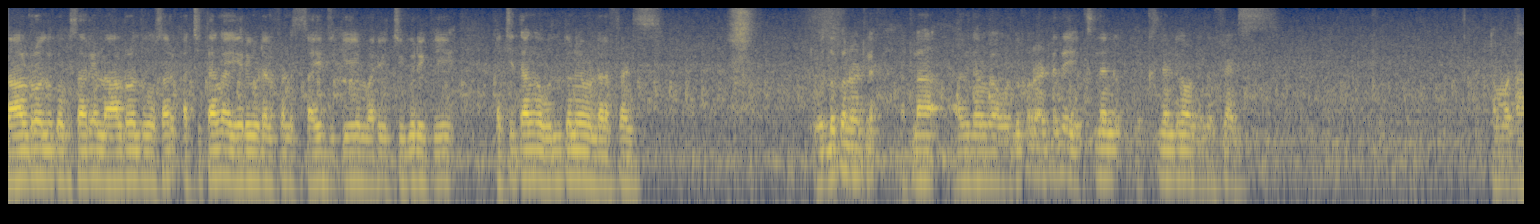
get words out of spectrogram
నాలుగు రోజులకు ఒకసారి నాలుగు రోజులకు ఒకసారి ఖచ్చితంగా ఎరువిడాలి ఫ్రెండ్స్. సైజుకి మరియు చిగురికి ఖచ్చితంగా వదులుతూనే ఉండాలి ఫ్రెండ్స్. వదులుకున్నట్లే అట్లా ఆ విధంగా వదులుకున్నట్లయితే ఎక్సలెంట్ ఎక్సలెంట్గా ఉంటుంది ఫ్రెండ్స్. టమాటా.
